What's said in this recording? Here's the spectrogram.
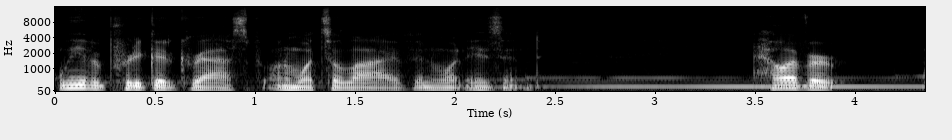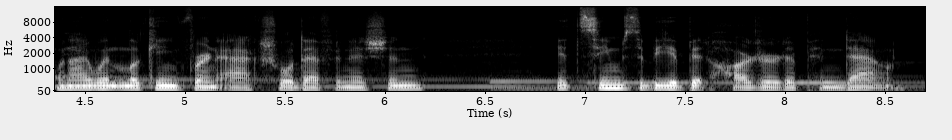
we have a pretty good grasp on what's alive and what isn't. However, when I went looking for an actual definition, it seems to be a bit harder to pin down.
